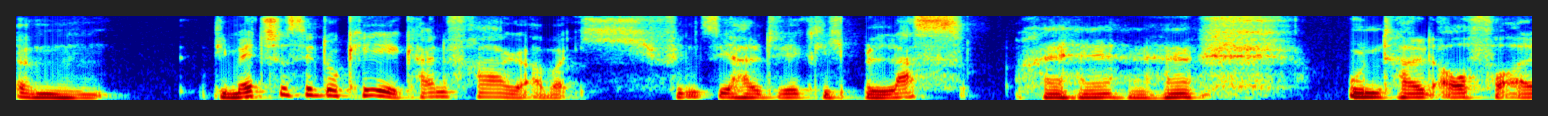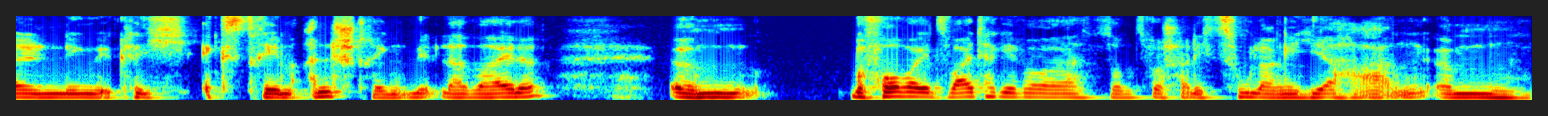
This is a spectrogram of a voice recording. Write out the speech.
Ähm, die Matches sind okay, keine Frage, aber ich finde sie halt wirklich blass und halt auch vor allen Dingen wirklich extrem anstrengend mittlerweile. Ähm, bevor wir jetzt weitergehen, weil wir sonst wahrscheinlich zu lange hier haken. Ähm,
